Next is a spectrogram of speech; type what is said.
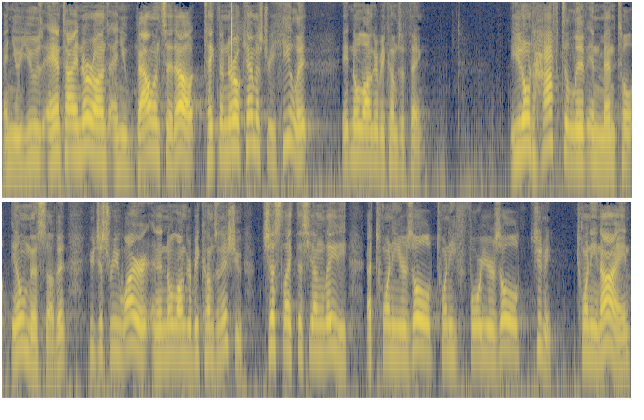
and you use anti neurons and you balance it out, take the neurochemistry, heal it, it no longer becomes a thing. You don't have to live in mental illness of it. You just rewire it and it no longer becomes an issue. Just like this young lady at 20 years old, 24 years old, excuse me, 29,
